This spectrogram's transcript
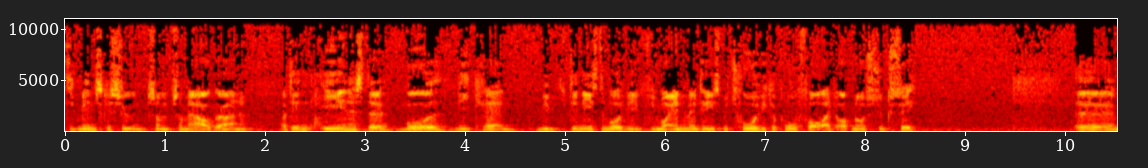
til et menneskesyn, som, som er afgørende. Og det er den eneste måde, vi kan, vi, den eneste måde, vi, vi må anvende, den eneste metode, vi kan bruge for at opnå succes. Øh,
